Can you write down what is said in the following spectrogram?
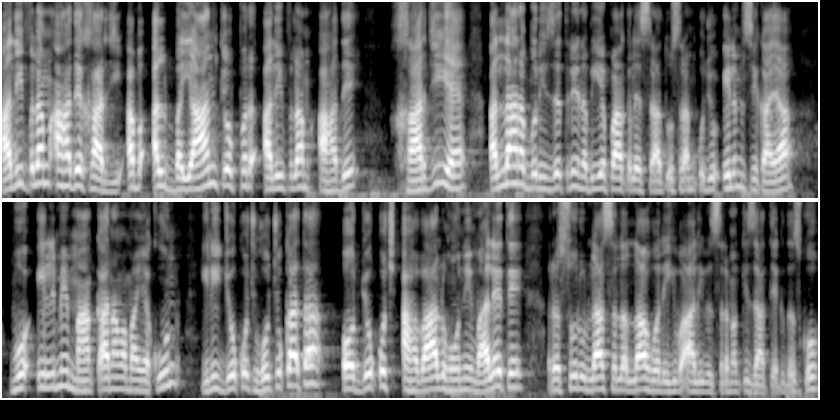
الف لام عہد خارجی۔ اب البیان کے اوپر الف لام عہد خارجی ہے۔ اللہ رب العزت نے نبی پاک علیہ السلام کو جو علم سکھایا، وہ علم ما کانا و ما یکون یعنی جو کچھ ہو چکا تھا اور جو کچھ احوال ہونے والے تھے، رسول اللہ صلی اللہ علیہ وآلہ وسلم کی ذات اقدس کو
